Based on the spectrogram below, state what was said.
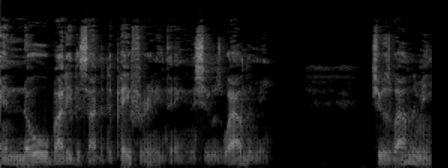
and nobody decided to pay for anything, and the shit was wild to me. She was wild to me.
